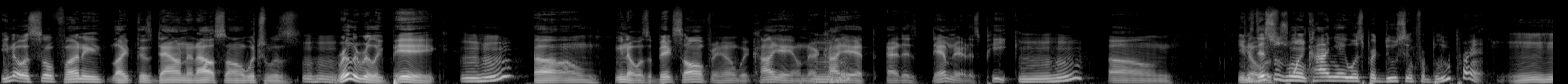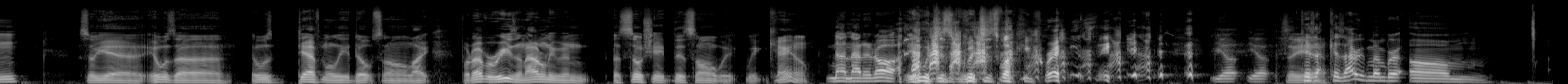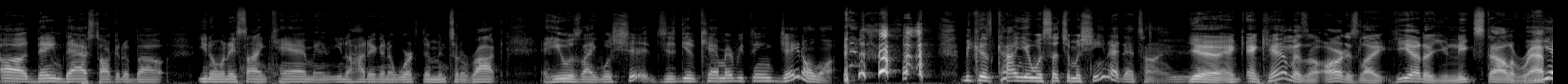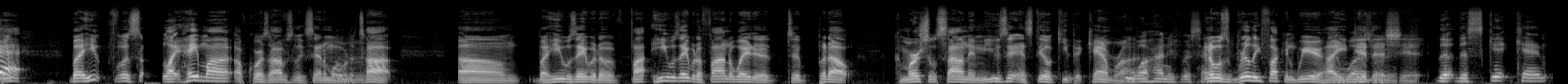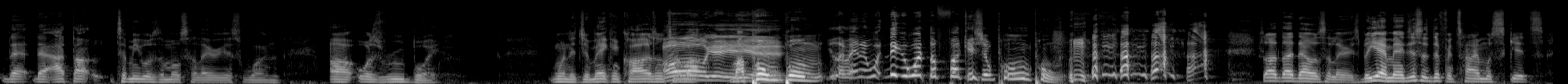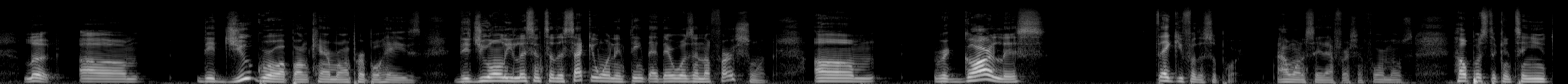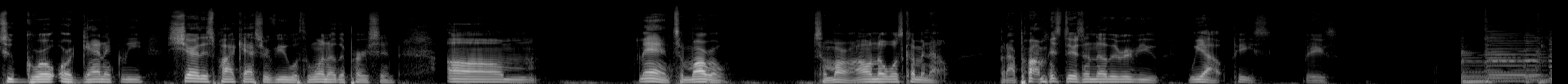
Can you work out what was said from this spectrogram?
you know, it's so funny, like this Down and Out song, which was really, really big. Mm-hmm. Um, you know, it was a big song for him with Kanye on there. Kanye at, at his damn near at his peak. Mm-hmm. Um, you know, Because this was when Kanye was producing for Blueprint. Mm-hmm. So yeah, it was uh it was definitely a dope song. Like for whatever reason, I don't even associate this song with with Cam, No, not at all. which is which is fucking crazy. Yep, yep. So, Because yeah. because I remember um uh Dame Dash talking about you know when they signed Cam and you know how they're gonna work them into the Roc, and he was like, well shit, just give Cam everything Jay don't want. because Kanye was such a machine at that time. yeah, and and Cam as an artist, like he had a unique style of rapping. Yeah. But he was like Hey Ma, of course, obviously sent him over Mm-hmm. the top. Um, but he was able to fi- he was able to find a way to to put out commercial sounding music and still keep it Cam'ron. One hundred percent. And it was really fucking weird how he did that weird. shit. The the skit Ken that that I thought to me was the most hilarious one uh, was Rude Boy. When the Jamaican calls him, Oh, about, yeah, yeah, my yeah. poom poom. You like, man, what, nigga, what the fuck is your poom poom? so I thought that was hilarious. But yeah, man, just a different time with skits. Look, um, did you grow up on Cam'ron Purple Haze? Did you only listen to the second one and think that there wasn't a first one? Um, regardless, thank you for the support. I want to say that first and foremost. Help us to continue to grow organically. Share this podcast review with one other person. Um, man, tomorrow, tomorrow, I don't know what's coming out, but I promise there's another review. We out. Peace. Peace.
